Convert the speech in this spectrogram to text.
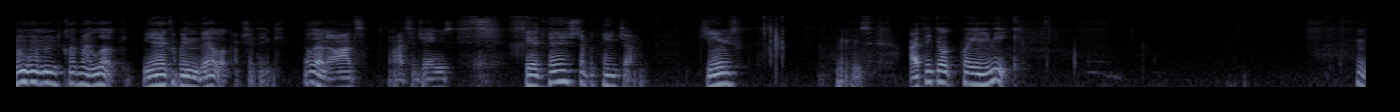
don't want them to copy my look. Yeah, copying their look, actually, I think. No, they're not. Not to James. See, I finished up the paint job. James, I think you look pretty unique. Hmm.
